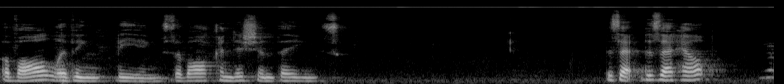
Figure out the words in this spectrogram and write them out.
of all living beings, of all conditioned things. Does that, does that help? Yeah,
